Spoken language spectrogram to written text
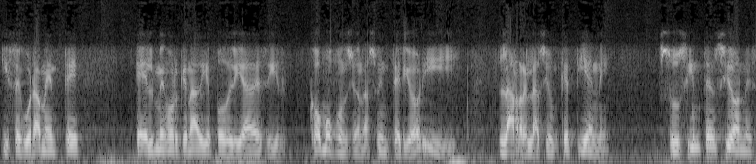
Y seguramente él mejor que nadie podría decir cómo funciona su interior y la relación que tiene sus intenciones,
